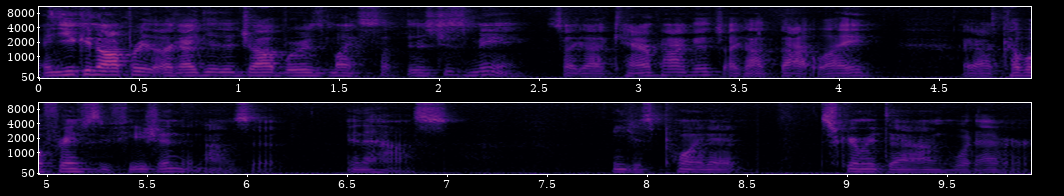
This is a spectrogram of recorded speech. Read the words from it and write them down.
And you can operate like I did a job where it was my it was just me. So I got a camera package, I got that light, I got a couple frames of diffusion, and that was it in a house. You just point it, scrim it down, whatever.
